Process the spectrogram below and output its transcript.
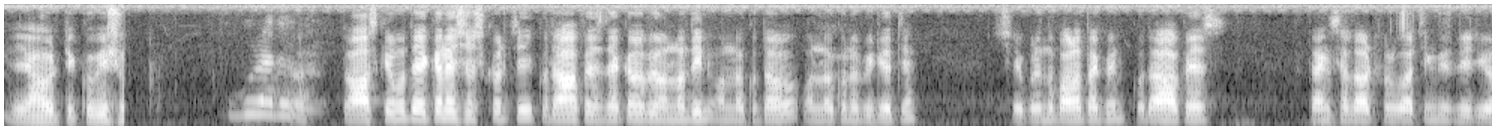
এই হাওয়ারটি খুবই তো আজকের মতো এখানে শেষ করছি। কোদা হাফেজ দেখা হবে অন্যদিন অন্য কোথাও অন্য কোনো ভিডিওতে। সে পর্যন্ত ভালো থাকবেন। কোদা হাফেজ। Thanks a lot for watching this video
